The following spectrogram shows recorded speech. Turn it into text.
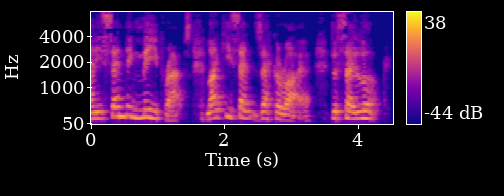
And he's sending me perhaps, like he sent Zechariah, to say, look,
